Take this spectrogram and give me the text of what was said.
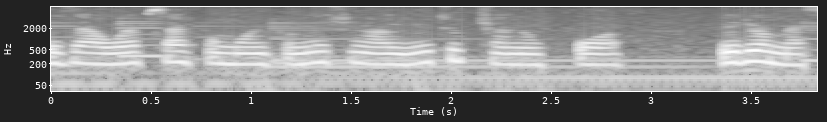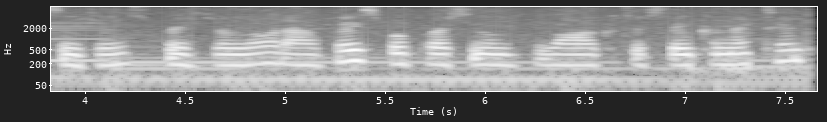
Visit our website for more information, our YouTube channel for video messages. Praise the Lord. Our Facebook personal blog to stay connected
